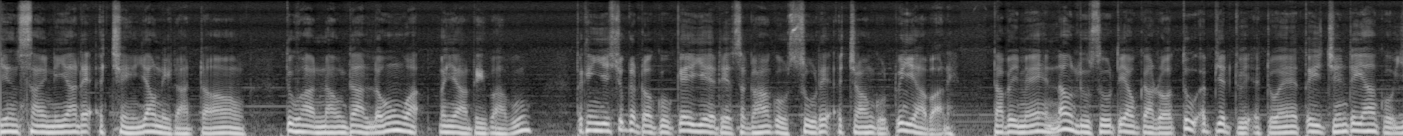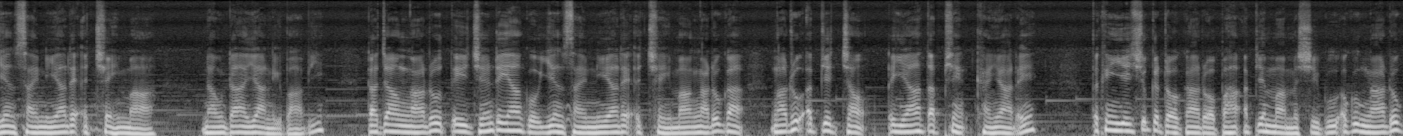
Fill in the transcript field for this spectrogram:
ရင်ဆိုင်နေရတဲ့အချိန်ရောက်နေတာတောင်သူဟာနောင်တလုံးဝမရသေးပါဘူး။သခင်ယေရှုခရစ်တော်ကိုကဲ့ရဲ့တဲ့စကားကိုဆိုတဲ့အကြောင်းကိုတွေ့ရပါတယ်။ဒါပေမဲ့နောက်လူဆိုးတစ်ယောက်ကတော့သူ့အပြစ်တွေအတွင်းသေခြင်းတရားကိုရင်ဆိုင်နေရတဲ့အချိန်မှာနောင်တရနေပါပြီ။ဒါကြောင့်ငါတို့သေခြင်းတရားကိုရင်ဆိုင်နေရတဲ့အချိန်မှာငါတို့ကငါတို့အပြစ်ကြောင့်တရားသဖြင့်ခံရတယ်။သခင်ယေရှုခရစ်တော်ကတော့ဘာအပြစ်မှမရှိဘူးအခုငါတို့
